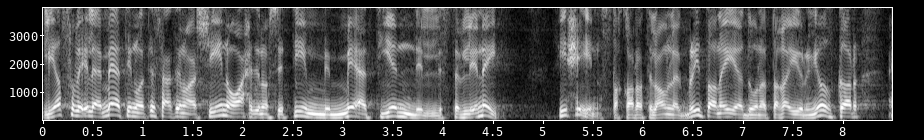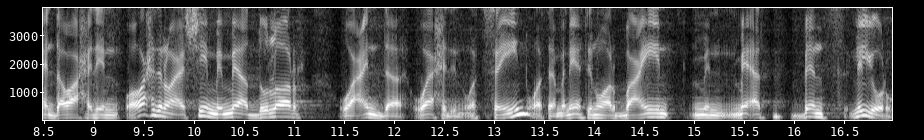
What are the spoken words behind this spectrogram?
ليصل إلى 129 و61 من 100 ين الاسترليني. في حين استقرت العملة البريطانية دون تغير يذكر عند 1 و21 من 100 دولار وعند 91 و48 من 100 بنس لليورو.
